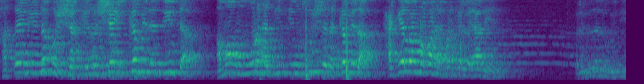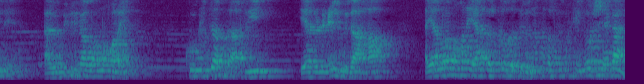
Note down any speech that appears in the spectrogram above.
haddaynu inagu shakino shay ka mida diinta ama umuuraha diinta iyo mid a xaggee loo noqonaya marka la aadaya? Culimada la weydiinaya ahludikrigaa loo noqonaya. Kuwa kitaabka akriyey ee ahlulcilmiga ahaa ayaa loo noqonaya hadalkooda dabeedna hadalka markay noo sheegaan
